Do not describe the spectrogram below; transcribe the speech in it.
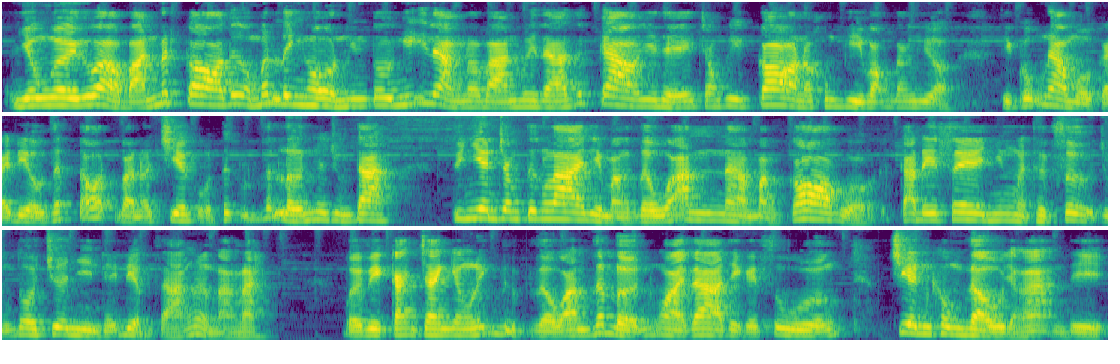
Nhiều người cứ bảo bán mất co, tức là mất linh hồn, nhưng tôi nghĩ rằng nó bán với giá rất cao như thế, trong khi co nó không kỳ vọng tăng trưởng, thì cũng là một cái điều rất tốt và nó chia cổ tức rất lớn cho chúng ta. Tuy nhiên trong tương lai thì mảng dầu ăn là mảng co của KDC nhưng mà thực sự chúng tôi chưa nhìn thấy điểm sáng ở mảng này. Bởi vì cạnh tranh trong lĩnh vực dầu ăn rất lớn. Ngoài ra thì cái xu hướng chiên không dầu chẳng hạn thì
